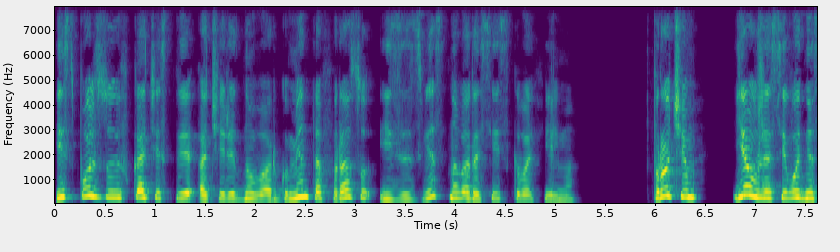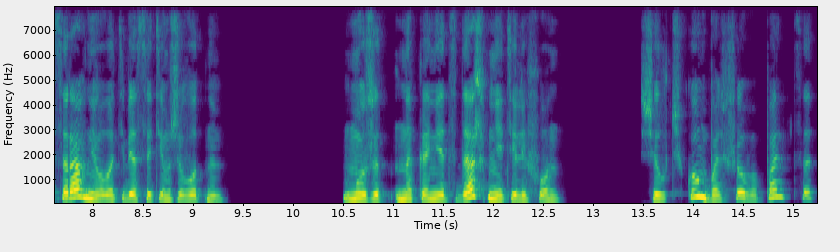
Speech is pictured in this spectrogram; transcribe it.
используя в качестве очередного аргумента фразу из известного российского фильма. «Впрочем, я уже сегодня сравнивала тебя с этим животным». «Может, наконец дашь мне телефон?» Щелчком большого пальца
